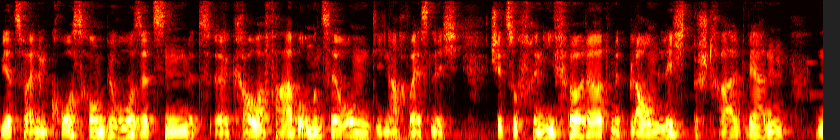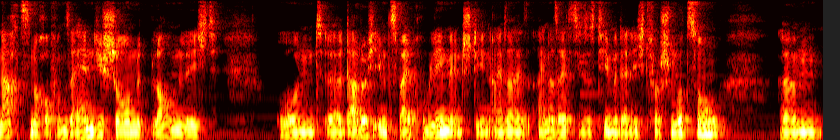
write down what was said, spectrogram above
Wir in einem Großraumbüro sitzen mit äh, grauer Farbe um uns herum, die nachweislich Schizophrenie fördert, mit blauem Licht bestrahlt werden, nachts noch auf unser Handy schauen mit blauem Licht und äh, dadurch eben zwei Probleme entstehen. Einerseits, einerseits dieses Thema der Lichtverschmutzung ähm,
